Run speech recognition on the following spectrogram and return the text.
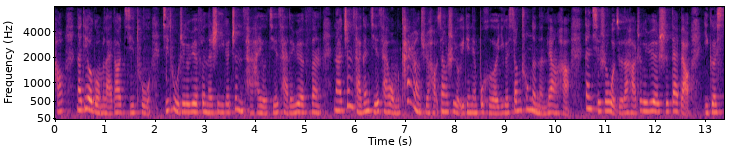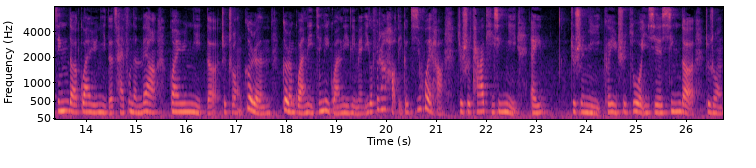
好，那第二个我们来到己土，己土这个月份呢是一个正财还有劫财的月份。那正财跟劫财，我们看上去好像是有一点点不合，一个相冲的能量哈。但其实我觉得哈，这个月是代表一个新的关于你的财富能量，关于你的这种个人个人管理、精力管理里面一个非常好的一个机会哈，就是它提醒你，哎。就是你可以去做一些新的这种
